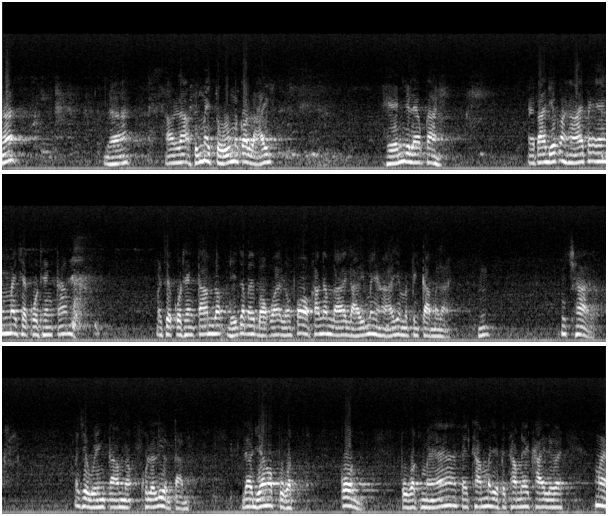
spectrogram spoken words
นะ เนี่ยเอาละถึงไม่จูมันก็ไหล เห็นอยู่แล้วกันไอ้ตาเดี๋ยวก็หายไปเองไม่ใช่กฎแห่งกรรมไม่ใช่กฎแห่งกรรมแล้วเดี๋ยวจะไปบอกว่าหลวงพ่อข้าน้ำลายไหล ไม่หายยังมันเป็นกรรมอะไรไม่ใช่ไม่ใช่เวรกรรมนะคนละเรื่องกัน แล้วเดี๋ยวก็ปวดก้น ปวดแหมไปทำไม่ได้ไปทำอะไรใครเลยแม่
